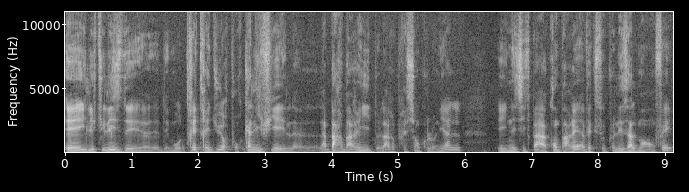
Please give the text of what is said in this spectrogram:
et il utilise euh, des, mots très très durs pour qualifier la, barbarie de la répression coloniale. Et il n'hésite pas à comparer avec ce que les Allemands ont fait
